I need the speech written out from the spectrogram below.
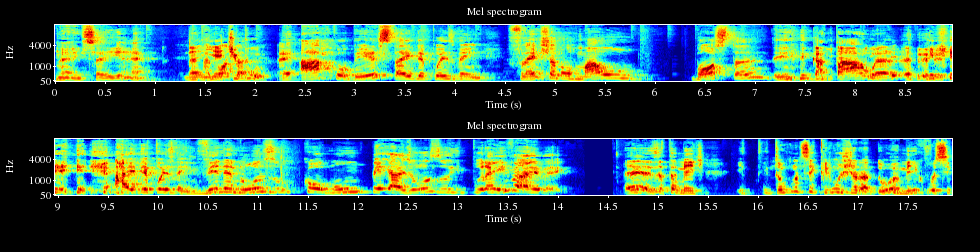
É, isso aí é. Né? E é tipo. É, arco besta, aí depois vem flecha normal, bosta. Catarro, é. aí depois vem venenoso, comum, pegajoso e por aí vai, velho. É, exatamente. então, quando você cria um gerador, meio que você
